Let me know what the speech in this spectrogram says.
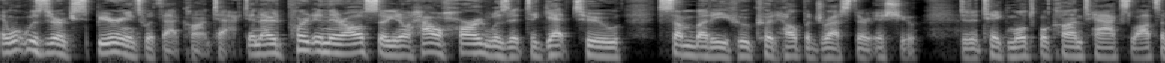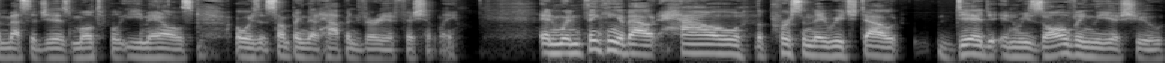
And what was their experience with that contact? And I would put in there also, you know, how hard was it to get to somebody who could help address their issue? Did it take multiple contacts, lots of messages, multiple emails, or was it something that happened very efficiently? And when thinking about how the person they reached out did in resolving the issue,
